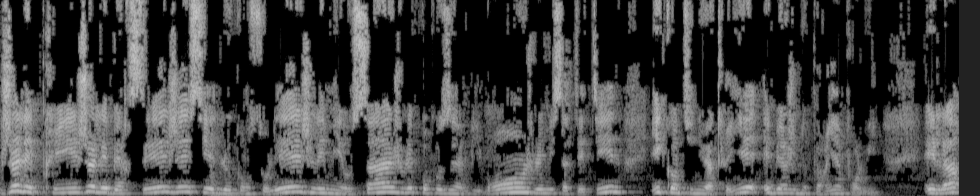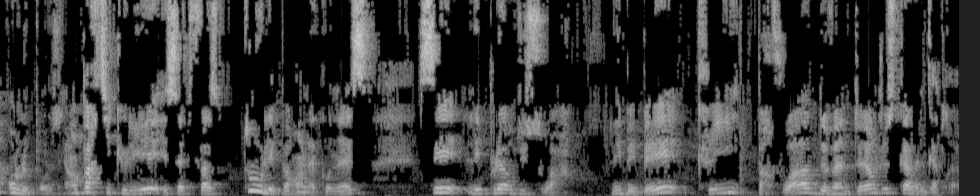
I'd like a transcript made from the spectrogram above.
je l'ai pris, je l'ai bercé, j'ai essayé de le consoler, je l'ai mis au sein, je lui ai proposé un biberon, je lui ai mis sa tétine, il continue à crier, eh bien je ne peux rien pour lui. Et là, on le pose. En particulier, et cette phase, tous les parents la connaissent, c'est les pleurs du soir. Les bébés crient parfois de 20h jusqu'à 24h.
